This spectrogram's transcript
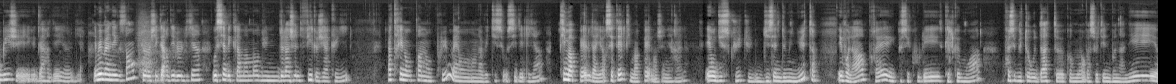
oui, j'ai gardé le lien. Il y a même un exemple, j'ai gardé le lien aussi avec la maman de la jeune fille que j'ai accueillie. Pas très longtemps non plus, mais on avait tissé aussi des liens qui m'appelle d'ailleurs, c'est elle qui m'appelle en général. Et on discute une dizaine de minutes. Et voilà, après, il peut s'écouler quelques mois. Après, c'est plutôt aux dates euh, comme on va souhaiter une bonne année,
